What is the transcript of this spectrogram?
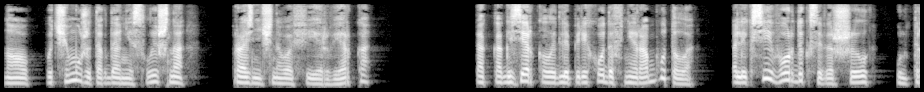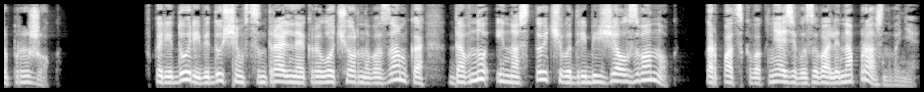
Но почему же тогда не слышно праздничного фейерверка? Так как зеркало для переходов не работало, Алексей Вордок совершил ультрапрыжок. В коридоре, ведущем в центральное крыло черного замка, давно и настойчиво дребезжал звонок. Карпатского князя вызывали на празднование.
